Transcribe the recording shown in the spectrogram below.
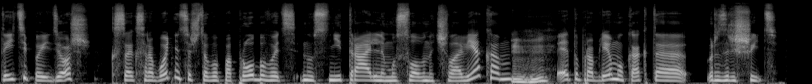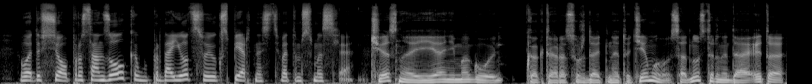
ты типа идешь к секс-работнице, чтобы попробовать, ну, с нейтральным условно человеком Мгм. эту проблему как-то разрешить. Вот и все. Просто Анзол как бы продает свою экспертность в этом смысле. Честно, я не могу как-то рассуждать на эту тему. С одной стороны, да, это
